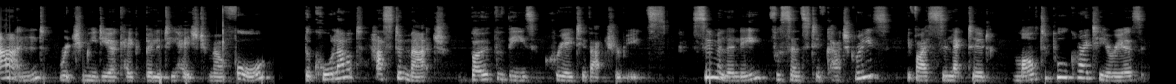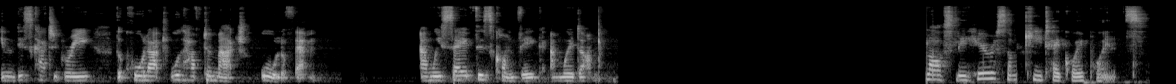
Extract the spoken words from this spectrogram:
and rich media capability HTML4, the callout has to match both of these creative attributes. Similarly, for sensitive categories, if I selected multiple criterias in this category, the callout will have to match all of them. And we save this config and we're done. Lastly, here are some key takeaway points.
